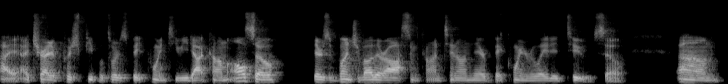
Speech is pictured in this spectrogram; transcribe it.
I, I try to push people towards bitcointv.com. Also, there's a bunch of other awesome content on there, Bitcoin related too. So um,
